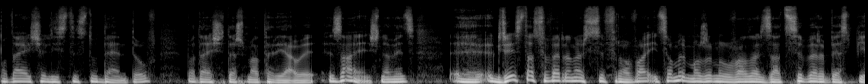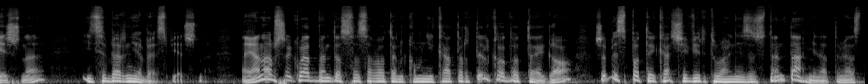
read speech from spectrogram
Podaje się listy studentów, podaje się też materiały zajęć. No więc y, gdzie jest ta suwerenność cyfrowa i co my możemy uważać za cyberbezpieczne i cyberniebezpieczne? No ja na przykład będę stosował ten komunikator tylko do tego, żeby spotykać się wirtualnie ze studentami. Natomiast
